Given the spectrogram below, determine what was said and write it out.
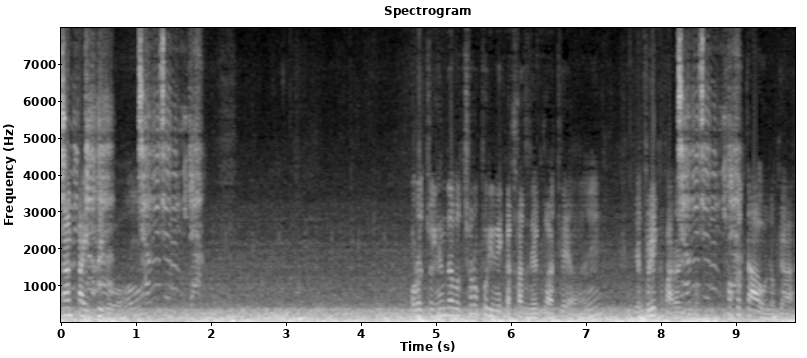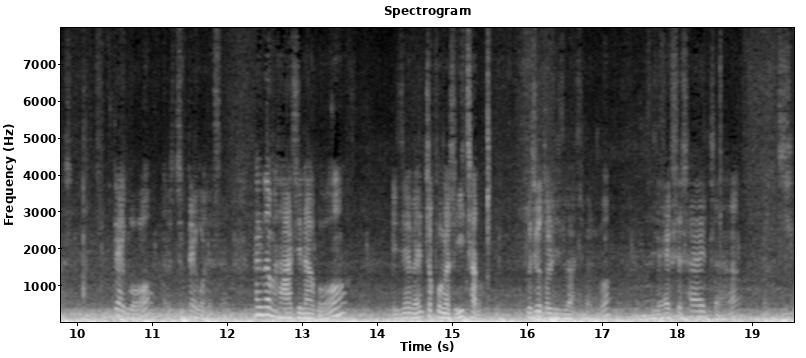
깜빡이 피고 횡단보 초록불이니까 가도 될 것 같아요. 이제 브레이크 좌회전입니다. 속도 다운 그냥 떼고 쭉 떼고 됐어요. 횡단보 다 지나고 이제 왼쪽 보면서 2차로 무조건 돌리지 하지 말고 이제 엑셀 살짝 그렇지.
